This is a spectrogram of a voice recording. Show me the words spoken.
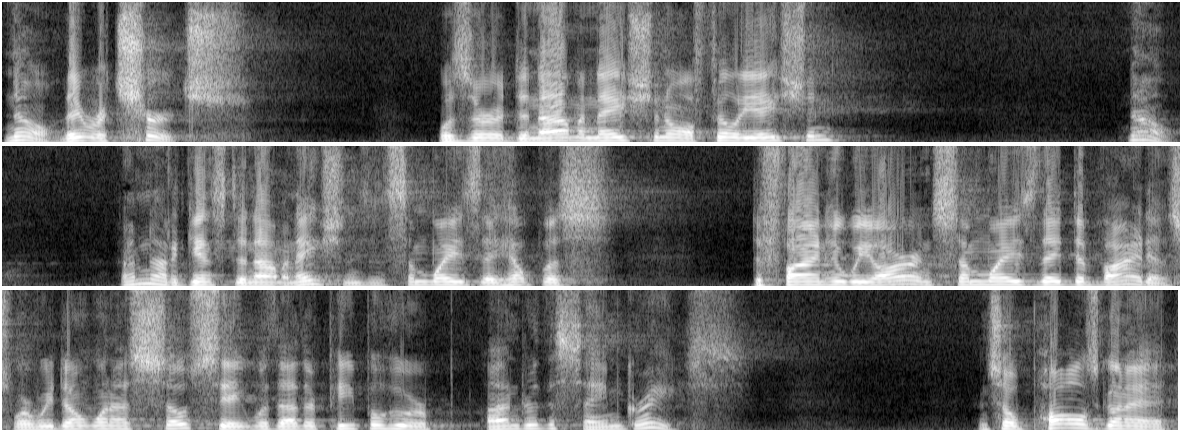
No, they were a church. Was there a denominational affiliation? No. I'm not against denominations. In some ways, they help us define who we are. In some ways, they divide us where we don't want to associate with other people who are under the same grace. And so, Paul's going to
